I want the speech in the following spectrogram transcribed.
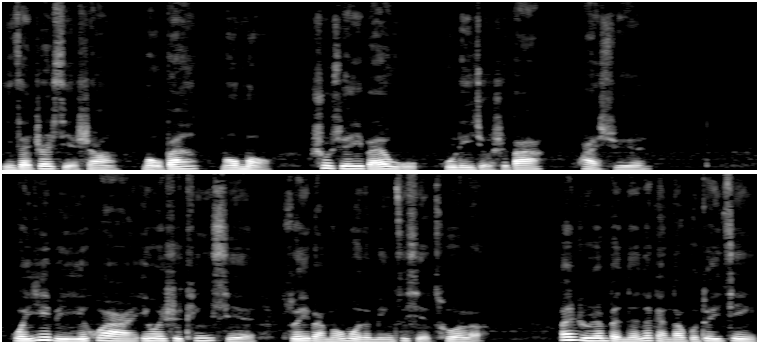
你在这儿写上某班某某，数学一百五，物理九十八，化学。”我一笔一画，因为是听写。所以把某某的名字写错了，班主任本能的感到不对劲，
